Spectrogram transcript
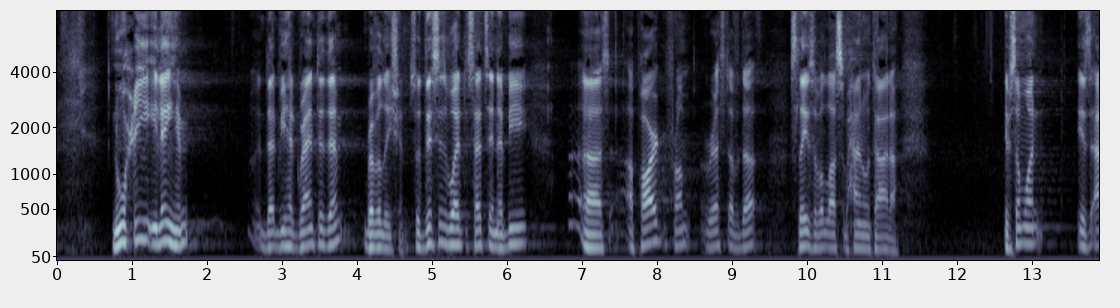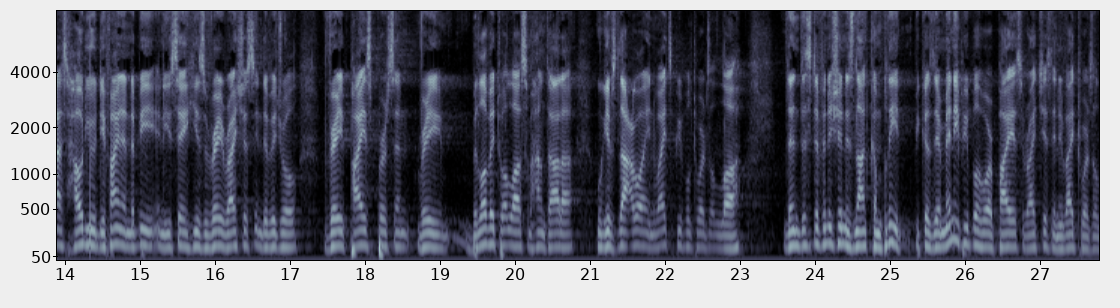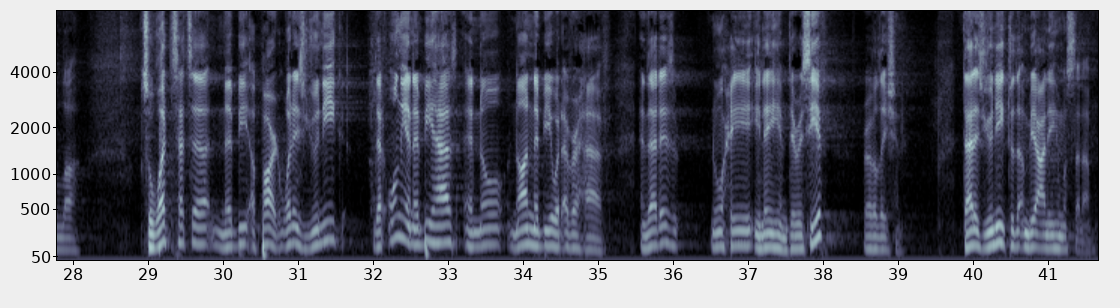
نُوحِي إِلَيْهِمْ That we had granted them revelation. So this is what sets a Nabi uh, apart from rest of the slaves of Allah subhanahu wa ta'ala. If someone is asked, how do you define a Nabi? And you say he's a very righteous individual, very pious person, very beloved to Allah subhanahu wa ta'ala, who gives da'wah, invites people towards Allah, then this definition is not complete because there are many people who are pious, righteous, and invite towards Allah. So what sets a Nabi apart? What is unique that only a Nabi has and no non-Nabi would ever have? And that is Nuhi ilayhim. They receive revelation. That is unique to the Anbiya alayhim salam.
